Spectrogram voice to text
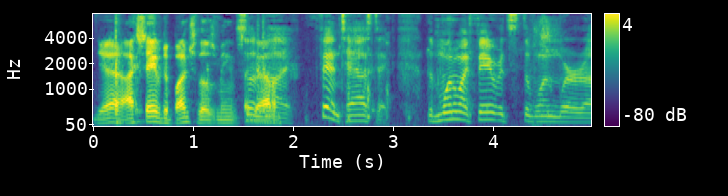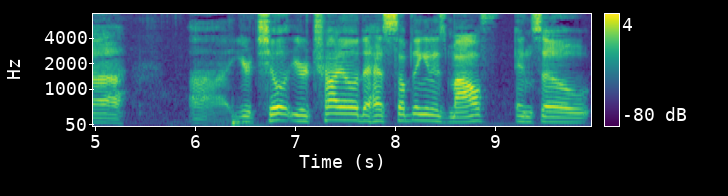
Yeah, I saved a bunch of those memes. So I did got I. 'em. Fantastic. The one of my favorites, the one where uh, uh, your chil- your child has something in his mouth, and so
